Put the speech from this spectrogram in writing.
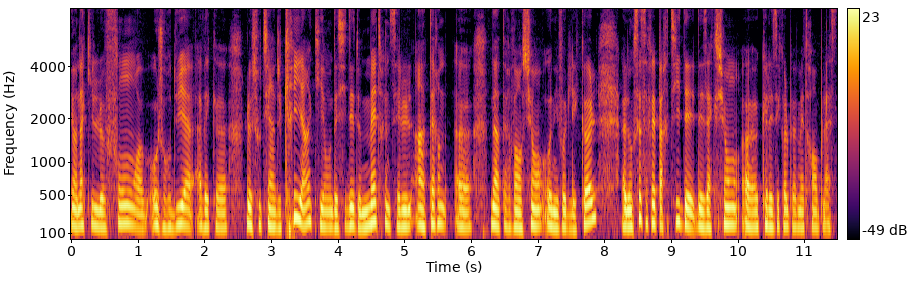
Il y en a qui le font euh, aujourd'hui avec le soutien du CRI, hein, qui ont décidé de mettre une cellule interne d'intervention au niveau de l'école. donc ça, ça fait partie des, des actions que les écoles peuvent mettre en place.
